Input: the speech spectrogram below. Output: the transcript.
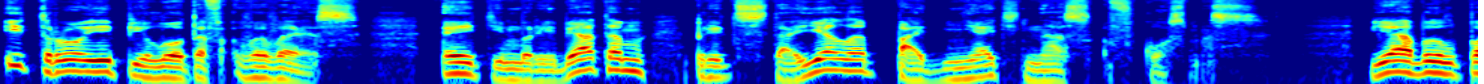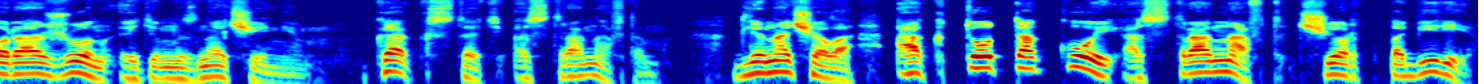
и трое пилотов ВВС. Этим ребятам предстояло поднять нас в космос. Я был поражен этим назначением. Как стать астронавтом? Для начала, а кто такой астронавт, черт побери?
